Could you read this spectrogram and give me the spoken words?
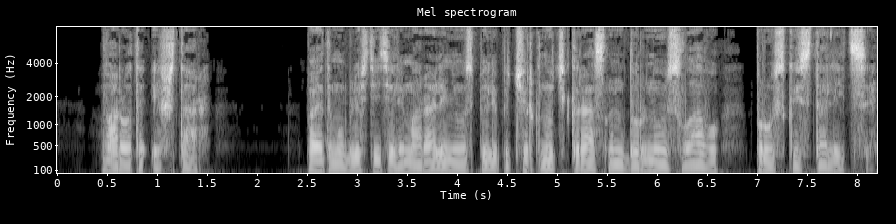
— ворота Иштар. Поэтому блюстители морали не успели подчеркнуть красным дурную славу прусской столицы,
